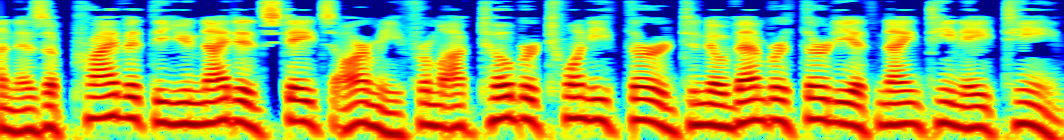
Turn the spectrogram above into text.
I as a private the United States Army from October 23 to November 30, 1918.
